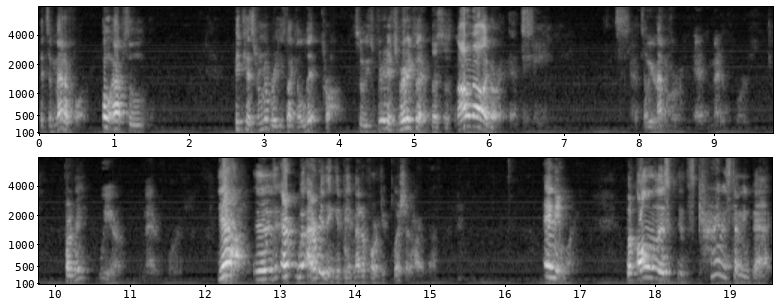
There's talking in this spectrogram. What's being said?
It's a metaphor. Oh, absolutely. Because remember, he's like a lit prop, so he's very, it's very clear. This is not an allegory. It's, it's, it's a We metaphor. at metaphors. Pardon me? We are metaphors. Yeah, there's- ev- well, everything can be a metaphor if you push it hard enough. Anyway, but all of this, it's kind of stemming back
